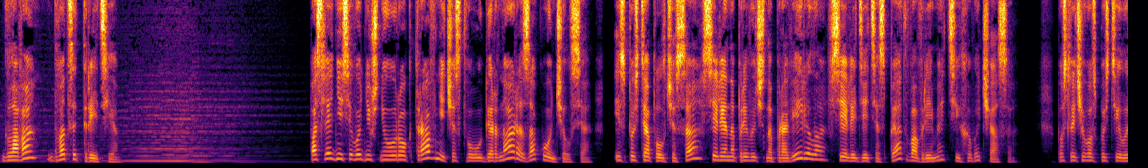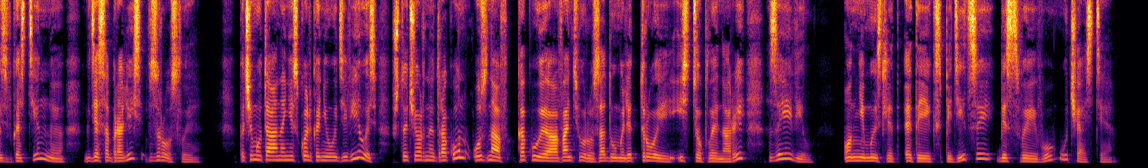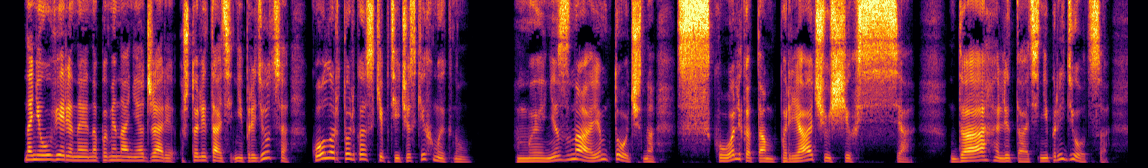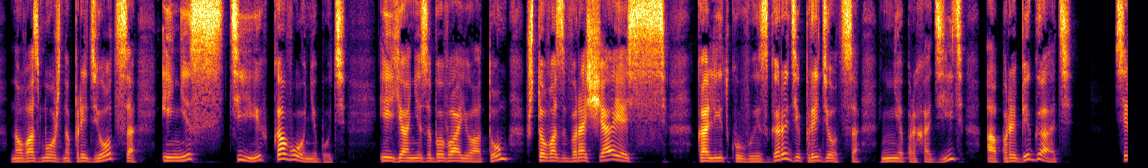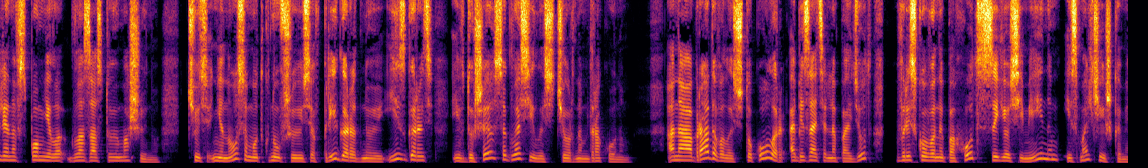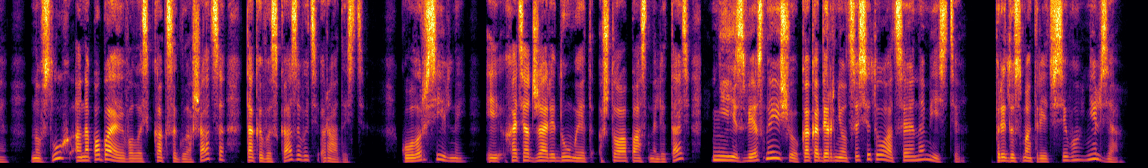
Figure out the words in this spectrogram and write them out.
Глава 23. Последний сегодняшний урок травничества у Бернара закончился, и спустя полчаса Селена привычно проверила, все ли дети спят во время тихого часа. После чего спустилась в гостиную, где собрались взрослые. Почему-то она нисколько не удивилась, что черный дракон, узнав, какую авантюру задумали трое из теплой норы, заявил, он не мыслит этой экспедиции без своего участия. На неуверенное напоминание Джаре, что летать не придется, Колор только скептически хмыкнул. «Мы не знаем точно, сколько там прячущихся. Да, летать не придется, но, возможно, придется и нести кого-нибудь. И я не забываю о том, что, возвращаясь, калитку в изгороде придется не проходить, а пробегать». Селена вспомнила глазастую машину, чуть не носом уткнувшуюся в пригородную изгородь, и в душе согласилась с черным драконом. Она обрадовалась, что Колор обязательно пойдет в рискованный поход с ее семейным и с мальчишками, но вслух она побаивалась как соглашаться, так и высказывать радость. Колор сильный, и хотя Джари думает, что опасно летать, неизвестно еще, как обернется ситуация на месте. Предусмотреть всего нельзя.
